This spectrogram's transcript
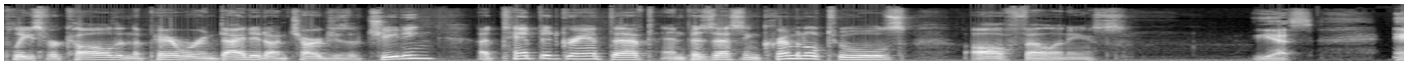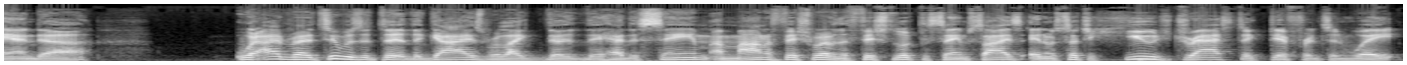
Police were called, and the pair were indicted on charges of cheating, attempted grand theft, and possessing criminal tools, all felonies. Yes. And uh what I'd read too was that the, the guys were like the, they had the same amount of fish, whatever the fish looked the same size, and it was such a huge drastic difference in weight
